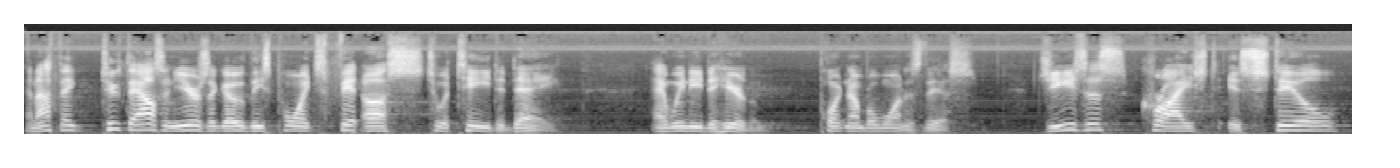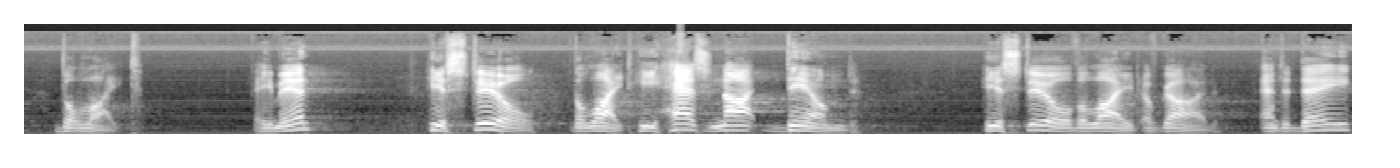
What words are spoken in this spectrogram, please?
And I think 2,000 years ago, these points fit us to a T today. And we need to hear them. Point number one is this Jesus Christ is still the light. Amen? He is still the light. He has not dimmed. He is still the light of God. And today,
